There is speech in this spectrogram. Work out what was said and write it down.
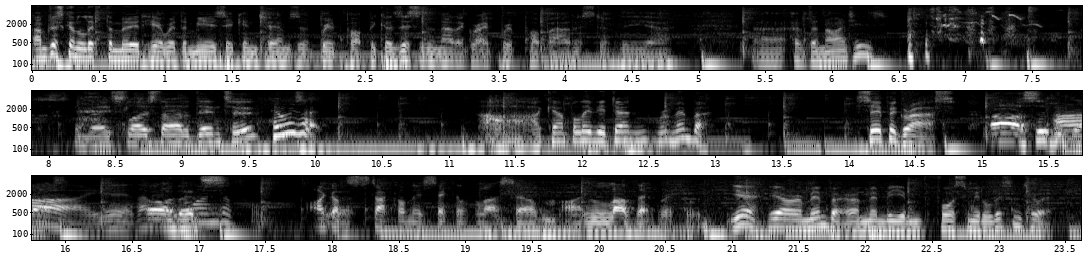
I'm just going to lift the mood here with the music in terms of Britpop because this is another great Britpop artist of the uh, uh, of the 90s. And they slow started then too. Who is it? Oh, I can't believe you don't remember. Supergrass. Oh, Supergrass. Ah, yeah, that Oh, was that's- wonderful. I got stuck on their second last album. I love that record. Yeah, yeah, I remember. I remember you forcing me to listen to it.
